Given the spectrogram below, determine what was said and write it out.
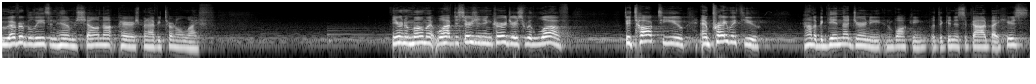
Whoever believes in him shall not perish but have eternal life. Here in a moment, we'll have decision encouragers with love to talk to you and pray with you how to begin that journey and walking with the goodness of God. But here's,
